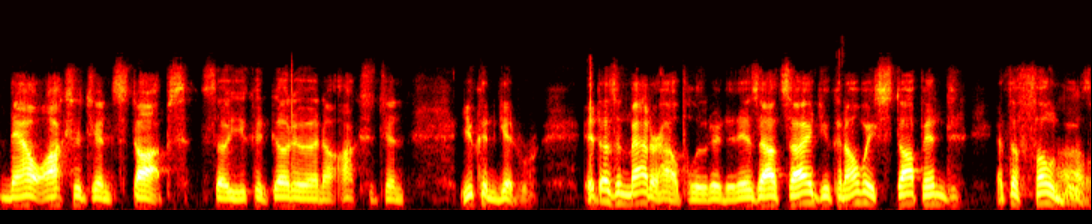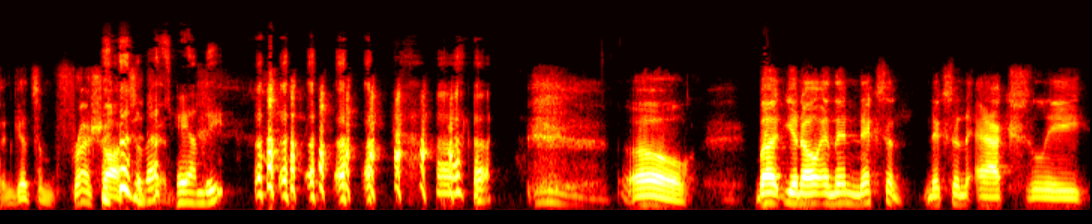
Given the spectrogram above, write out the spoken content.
now oxygen stops so you could go to an oxygen you can get it doesn't matter how polluted it is outside you can always stop in at the phone booth oh. and get some fresh oxygen that's handy oh but you know and then nixon nixon actually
